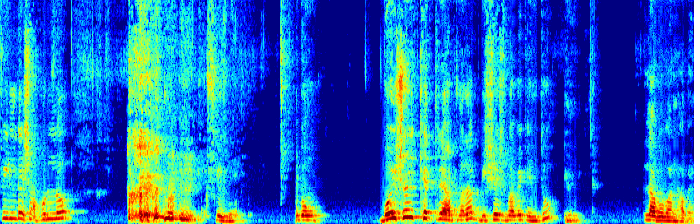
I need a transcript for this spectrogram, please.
ফিল্ডে সাফল্য এবং বৈষয়িক ক্ষেত্রে আপনারা বিশেষভাবে কিন্তু লাভবান হবেন।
